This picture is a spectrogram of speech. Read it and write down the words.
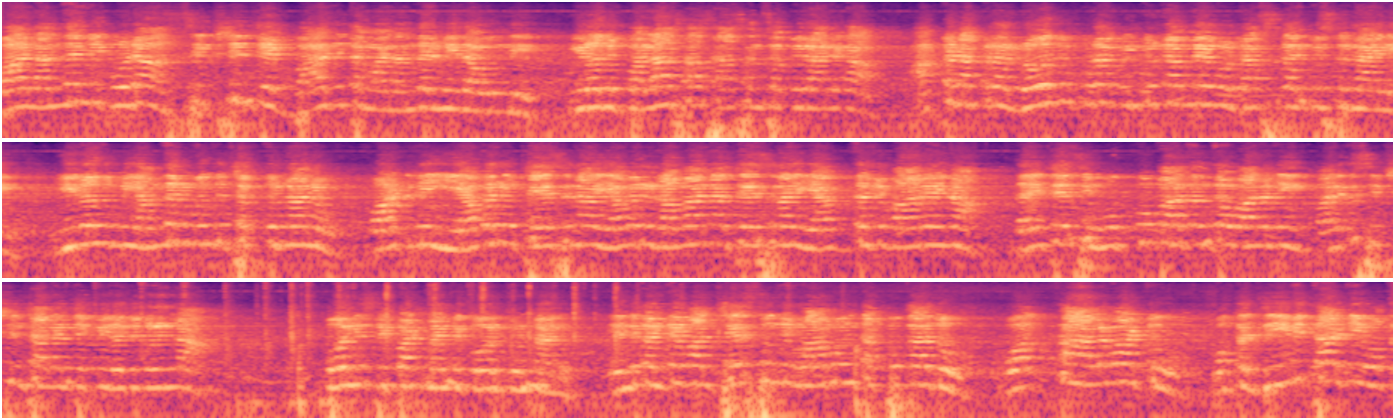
వాళ్ళందరినీ కూడా శిక్షించే బాధ్యత మనందరి మీద ఉంది. ఈ రోజు పలాస శాసనసభ్యురాలుగా అక్కడక్కడ రోజు కూడా వింటున్నాం మేము డ్రగ్స్ కనిపిస్తున్నాయని. ఈ రోజు మీ అందరి ముందు చెప్తున్నాను వాటిని ఎవరు చేసినా ఎవరు రవాణా చేసినా ఎంతటి వారే దయచేసి ముక్కు పాదంతో వాళ్ళని వారికి శిక్షించాలని చెప్పి ఈరోజు ఇక్కడ ఉన్న పోలీస్ డిపార్ట్మెంట్ని కోరుకుంటున్నాను. ఎందుకంటే వాళ్ళు చేస్తుంది మామూలు తప్పు కాదు. ఒక్క అలవాటు ఒక జీవితాన్ని ఒక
